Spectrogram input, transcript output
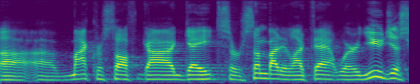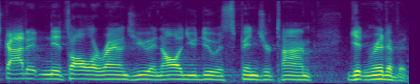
uh, Microsoft guy, Gates, or somebody like that, where you just got it and it's all around you, and all you do is spend your time getting rid of it.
